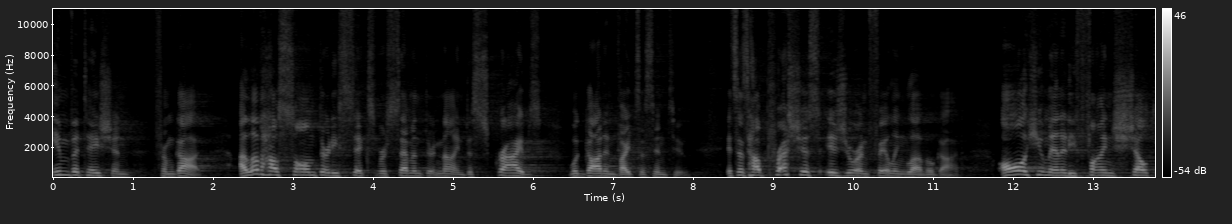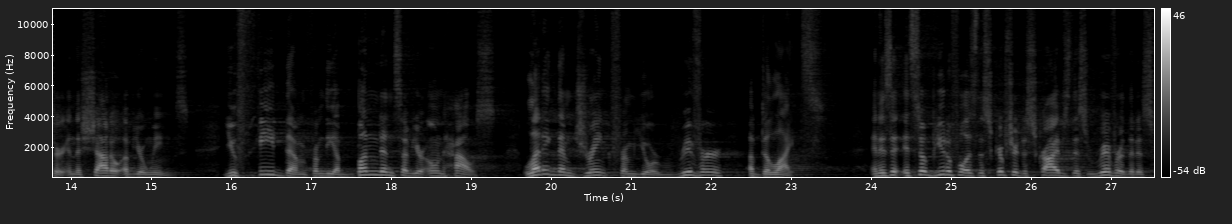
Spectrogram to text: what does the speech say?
invitation from God. I love how Psalm 36, verse 7 through 9, describes what God invites us into. It says, How precious is your unfailing love, O God. All humanity finds shelter in the shadow of your wings. You feed them from the abundance of your own house, letting them drink from your river of delights. And is it, it's so beautiful as the scripture describes this river that is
